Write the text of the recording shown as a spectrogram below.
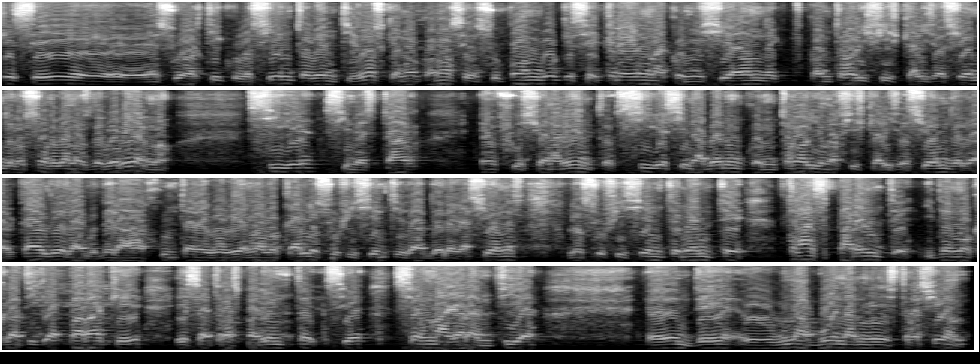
que se, eh, en su artículo 122, que no conocen supongo, que se cree una comisión de control y fiscalización de los órganos de gobierno. Sigue sin estar en funcionamiento, sigue sin haber un control y una fiscalización del alcalde, de la, Junta de Gobierno local, lo suficiente y las delegaciones, lo suficientemente transparente y democrática para que esa transparencia sea una garantía eh, de eh, una buena administración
